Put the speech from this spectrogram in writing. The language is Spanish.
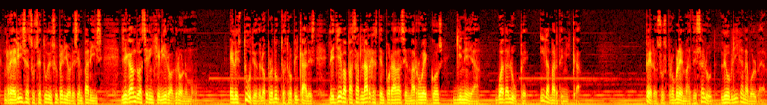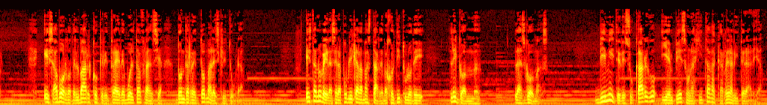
Realiza sus estudios superiores en París, llegando a ser ingeniero agrónomo. El estudio de los productos tropicales le lleva a pasar largas temporadas en Marruecos, Guinea, Guadalupe y la Martinica. Pero sus problemas de salud le obligan a volver. Es a bordo del barco que le trae de vuelta a Francia, donde retoma la escritura. Esta novela será publicada más tarde bajo el título de Les Gommes, las gomas. Dimite de su cargo y empieza una agitada carrera literaria.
